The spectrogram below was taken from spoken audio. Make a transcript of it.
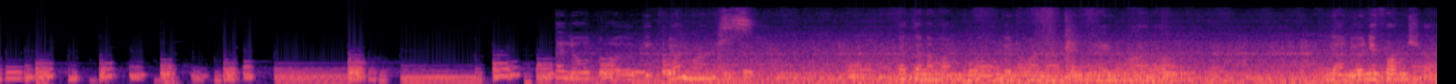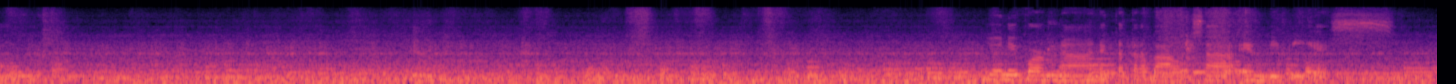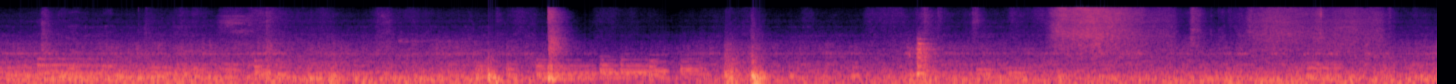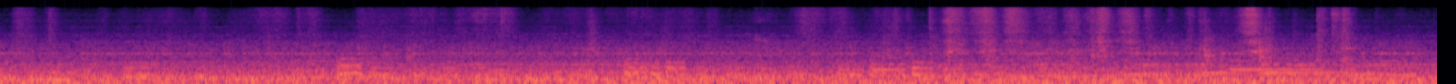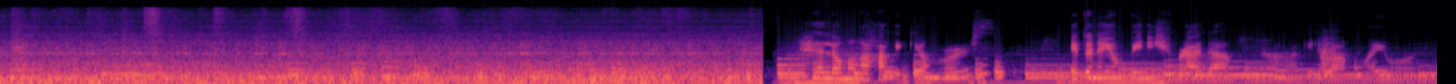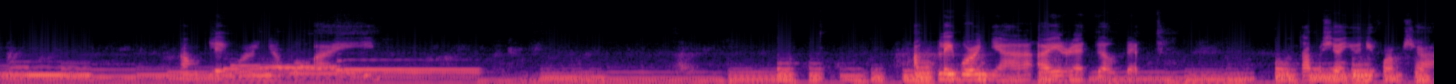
Hello to all kikyamers. Ito naman po yung ginawa natin ngayong araw. Yan, uniform siya. Uniform. Uniform na nagtatrabaho sa MBPS. Hello mga kakikyamers! Ito na yung finished product na ginawa ko ngayon. Ang flavor flavor niya ay red velvet. Tapos siya, uniform siya.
